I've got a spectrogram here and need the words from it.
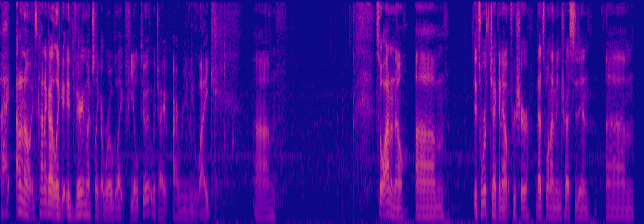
I I don't know. It's kind of got like it's very much like a roguelite feel to it, which I I really like. Um, so I don't know. Um, it's worth checking out for sure. That's what I'm interested in. Um,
